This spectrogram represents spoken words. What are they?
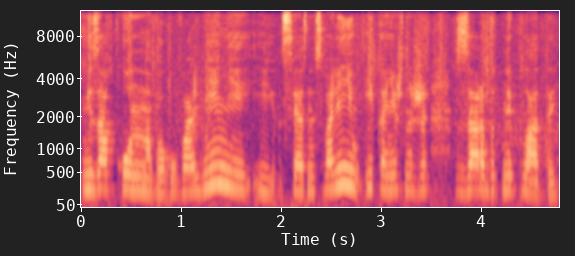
незаконного увольнения и связанные с увольнением, и, конечно же, с заработной платой.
